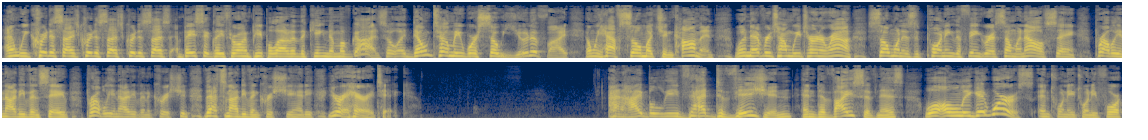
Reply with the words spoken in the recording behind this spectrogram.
And we criticize, criticize, criticize, and basically throwing people out of the kingdom of God. So uh, don't tell me we're so unified and we have so much in common when every time we turn around, someone is pointing the finger at someone else saying, probably not even saved, probably not even a Christian, that's not even Christianity, you're a heretic. And I believe that division and divisiveness will only get worse in 2024.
